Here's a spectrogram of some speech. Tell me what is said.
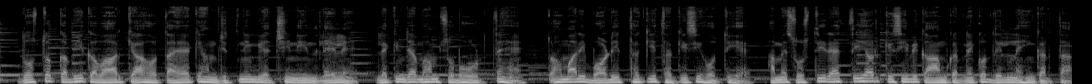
दोस्तों कभी कभार क्या होता है कि हम जितनी भी अच्छी नींद ले लें, लेकिन जब हम सुबह उठते हैं तो हमारी बॉडी थकी थकी सी होती है। हमें सुस्ती रहती है और किसी भी काम करने को दिल नहीं करता।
